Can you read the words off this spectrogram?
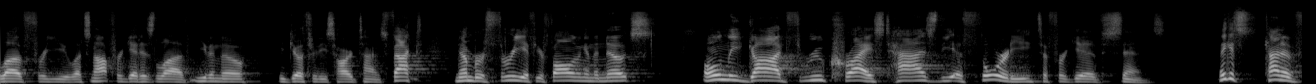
love for you. Let's not forget his love, even though we go through these hard times. Fact number three, if you're following in the notes, only God, through Christ, has the authority to forgive sins. I think it's kind of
